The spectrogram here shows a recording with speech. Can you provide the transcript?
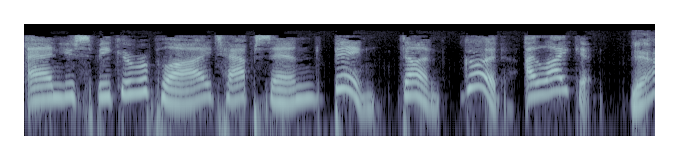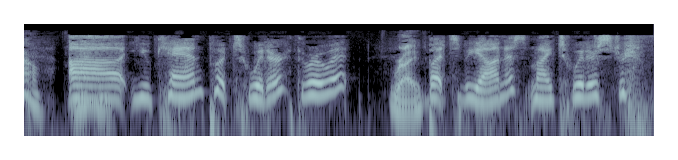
and you speak your reply, tap send, bing, done. Good. I like it. Yeah. Uh, you can put Twitter through it, Right. but to be honest, my Twitter stream.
